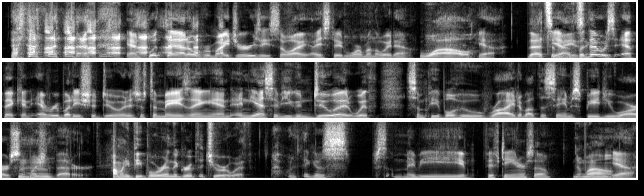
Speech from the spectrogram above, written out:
and put that over my jersey, so I, I stayed warm on the way down. Wow. Yeah. That's Yeah, amazing. but that was epic, and everybody should do it. It's just amazing, and and yes, if you can do it with some people who ride about the same speed you are, so Mm-hmm. much better. How many people were in the group that you were with? I want to think it was maybe fifteen or so. Wow. Yeah,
